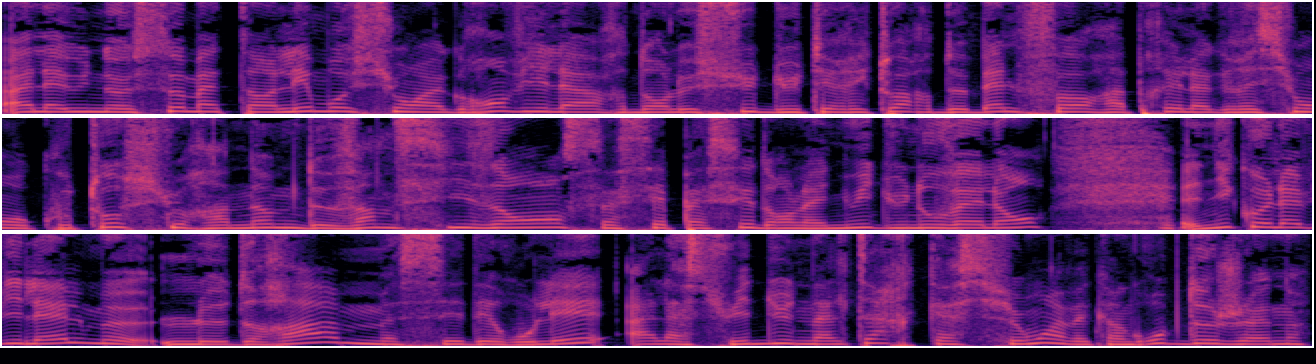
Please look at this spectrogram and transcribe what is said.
À la une ce matin, l'émotion à Grand-Villard dans le sud du territoire de Belfort après l'agression au couteau sur un homme de 26 ans. Ça s'est passé dans la nuit du Nouvel An. Nicolas Villelme, le drame s'est déroulé à la suite d'une altercation avec un groupe de jeunes.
